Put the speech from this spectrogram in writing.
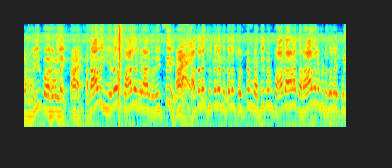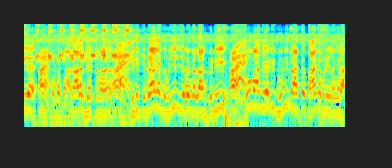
உன் உயிர் போகவில்லை. அதாவது இரவு பாதங்களால் விதைத்து அதல சுதல மிதல சொர்க்கம் மத்தியமன் பாதாள தராதலம் என்று சொல்லக்கூடிய உன்னை பாதாளம் சேர்த்தணும் இதுக்கு மேல இந்த உயிர் ஜீவங்கள்லாம் பிடி பூமாதேவி பூமி பார்த்து தாங்க முடியலங்கிறா.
